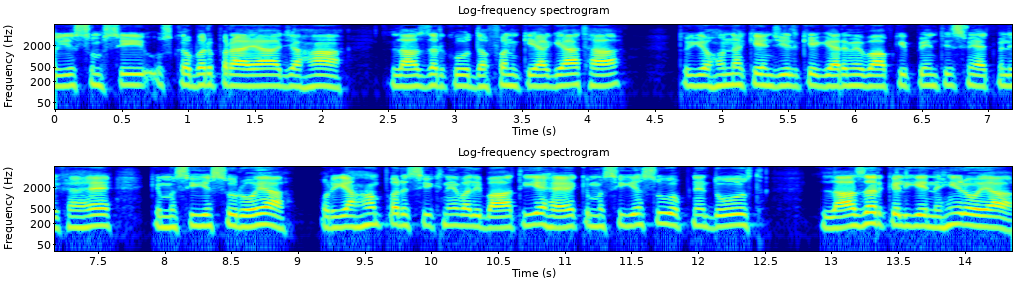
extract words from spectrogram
یسو مسیح اس قبر پر آیا جہاں لازر کو دفن کیا گیا تھا تو یونا کے انجیل کے گیارہویں باپ کی پینتیسویں عید میں لکھا ہے کہ مسی رویا اور یہاں پر سیکھنے والی بات یہ ہے کہ مسی اپنے دوست لازر کے لیے نہیں رویا،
